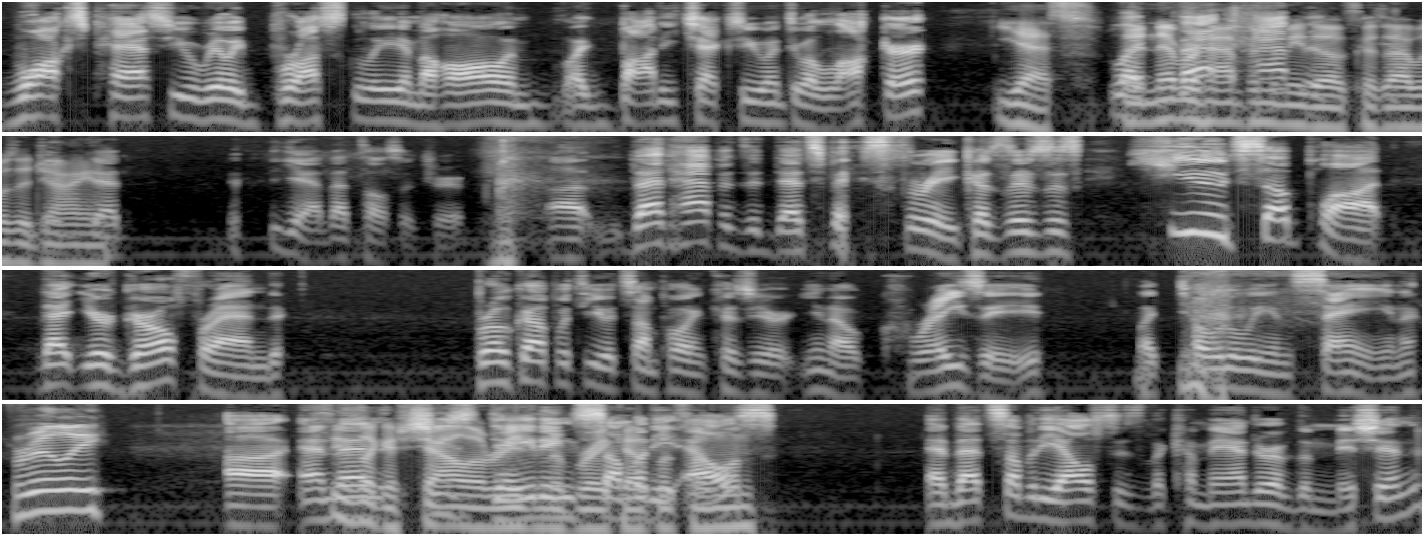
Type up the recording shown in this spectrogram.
walks past you really brusquely in the hall and, like, body checks you into a locker. yes, Like, that never that happened to me though because I was a giant. Dead- yeah, that's also true. Uh, that happens in Dead Space 3 because there's this huge subplot that your girlfriend broke up with you at some point because you're, you know, crazy, like totally insane. Really? Uh, and Seems then like a shallow she's reason to dating break up somebody with someone. else. And that somebody else is the commander of the mission.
